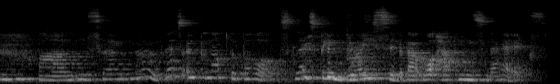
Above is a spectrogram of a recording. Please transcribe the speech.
Mhm. Um, and so, no, let's open up the box. Let's be embracing about what happens next.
